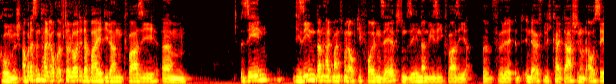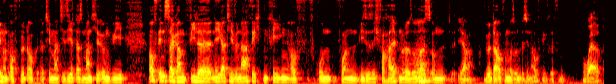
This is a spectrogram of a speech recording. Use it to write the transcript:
komisch. Aber da sind halt auch öfter Leute dabei, die dann quasi ähm, sehen, die sehen dann halt manchmal auch die Folgen selbst und sehen dann, wie sie quasi äh, für de, in der Öffentlichkeit dastehen und aussehen. Und oft wird auch äh, thematisiert, dass manche irgendwie auf Instagram viele negative Nachrichten kriegen aufgrund von, wie sie sich verhalten oder sowas. Mhm. Und ja, wird da auch immer so ein bisschen aufgegriffen. Welp.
